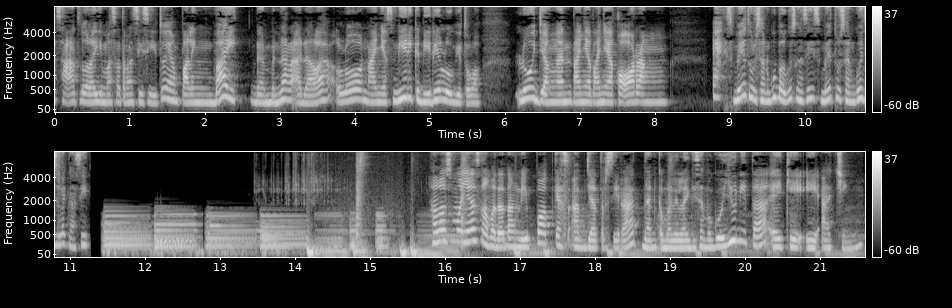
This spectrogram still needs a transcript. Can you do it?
saat lo lagi masa transisi itu yang paling baik dan benar adalah lo nanya sendiri ke diri lo gitu loh. Lo jangan tanya-tanya ke orang, eh sebenarnya tulisan gue bagus gak sih? Sebenarnya tulisan gue jelek gak sih? Halo semuanya, selamat datang di podcast Abjad Tersirat dan kembali lagi sama gue Yunita aka Acing.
